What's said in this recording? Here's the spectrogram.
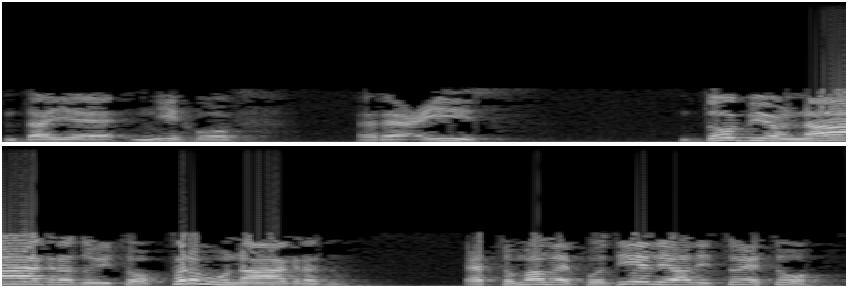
da je njihov reis dobio nagradu i to prvu nagradu. Eto, malo je podijeli, ali to je to.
